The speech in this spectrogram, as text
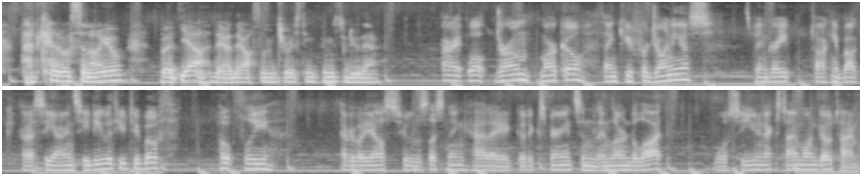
that kind of scenario. But yeah, there there are some interesting things to do there. All right. Well, Jérôme, Marko, thank you for joining us. It's been great talking about uh, CI and CD with you two both. Hopefully, everybody else who was listening had a good experience and, and learned a lot. We'll see you next time on Go Time.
